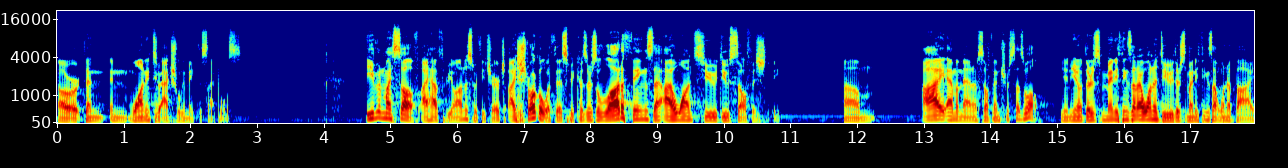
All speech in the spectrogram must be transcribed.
or than in wanting to actually make disciples even myself, I have to be honest with you, church, I struggle with this because there's a lot of things that I want to do selfishly. Um, I am a man of self interest as well. And, you know, there's many things that I want to do. There's many things I want to buy.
